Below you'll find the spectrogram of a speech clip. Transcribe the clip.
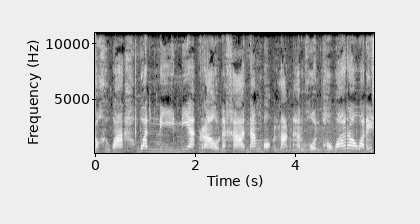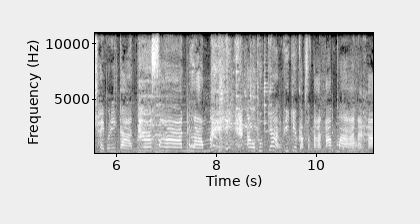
ก็คือว่าวันนี้เนี่ยเรานะคะนั่งเบาะหลังนะคะ ทุกคน เพราะว่าเราอะได้ใช้บริการทาซานล้ำเอาทุกอย่างที่เกี่ยวกับสตาร์ทอัพมานะคะ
